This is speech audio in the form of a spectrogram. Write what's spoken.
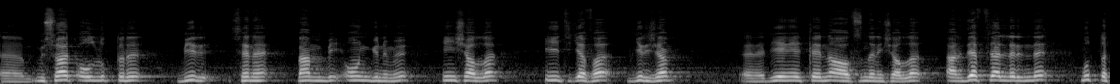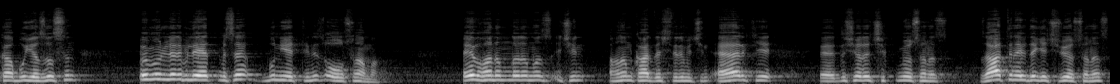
E, müsait oldukları bir sene ben bir 10 günümü inşallah itikafa gireceğim e, diye niyetlerini alsınlar inşallah. Yani defterlerinde mutlaka bu yazılsın. Ömürleri bile yetmese bu niyetiniz olsun ama. Ev hanımlarımız için, hanım kardeşlerim için eğer ki e, dışarı çıkmıyorsanız, zaten evde geçiriyorsanız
